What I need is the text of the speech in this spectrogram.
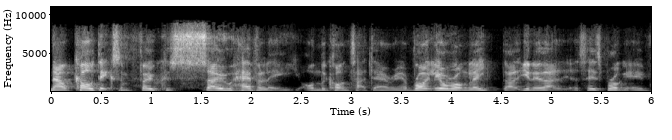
Now, Karl Dickson focused so heavily on the contact area, rightly or wrongly, that you know that's his prerogative,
